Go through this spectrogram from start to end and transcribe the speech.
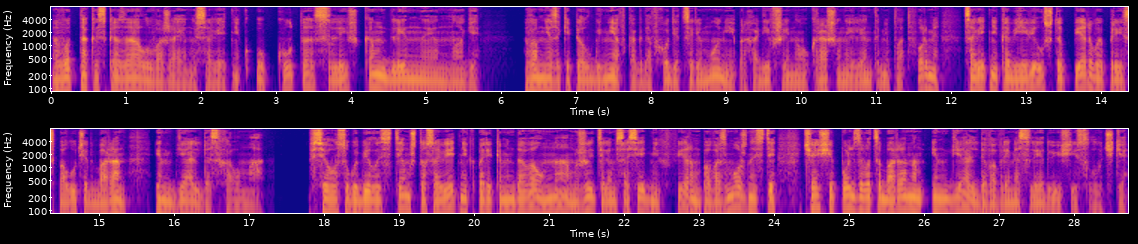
Вот так и сказал уважаемый советник. У Кута слишком длинные ноги. Во мне закипел гнев, когда в ходе церемонии, проходившей на украшенной лентами платформе, советник объявил, что первый приз получит баран Ингяльда с холма. Все усугубилось тем, что советник порекомендовал нам, жителям соседних ферм, по возможности чаще пользоваться бараном Ингельда во время следующей случки.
